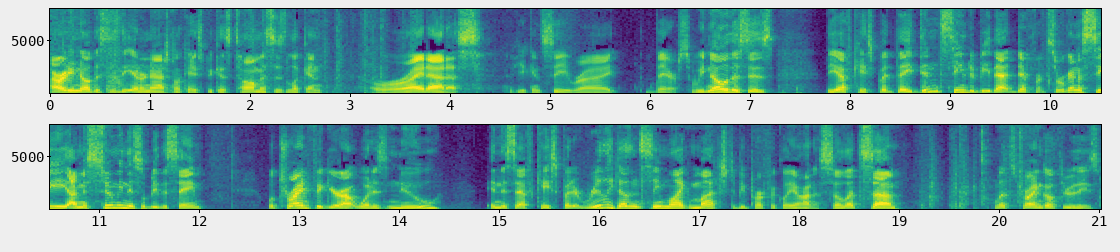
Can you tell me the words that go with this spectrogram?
I already know this is the international case because Thomas is looking right at us, if you can see right there. So we know this is the F case, but they didn't seem to be that different. So we're going to see, I'm assuming this will be the same. We'll try and figure out what is new in this F case, but it really doesn't seem like much, to be perfectly honest. So let's, uh, let's try and go through these.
